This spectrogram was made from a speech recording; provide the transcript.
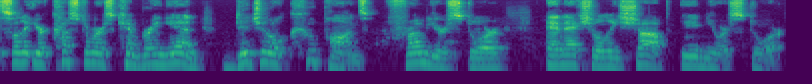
so that your customers can bring in digital coupons from your store and actually shop in your store.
